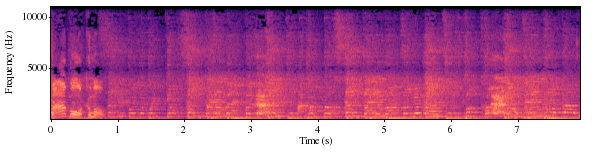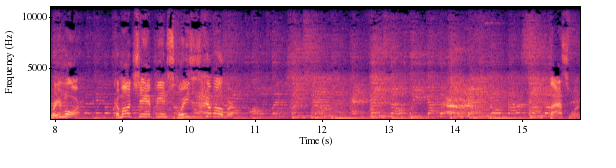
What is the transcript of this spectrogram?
Five more. Come on. Three more. Come on, champion. Squeeze as you come over. Last one.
